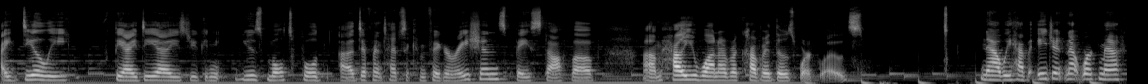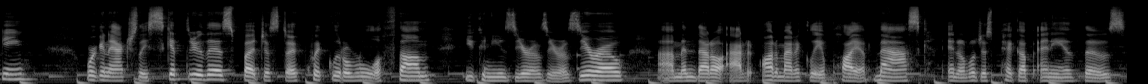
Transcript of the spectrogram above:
Ideally, the idea is you can use multiple uh, different types of configurations based off of um, how you want to recover those workloads. Now we have agent network mapping. We're gonna actually skip through this, but just a quick little rule of thumb, you can use 000, um, and that'll add, automatically apply a mask, and it'll just pick up any of those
